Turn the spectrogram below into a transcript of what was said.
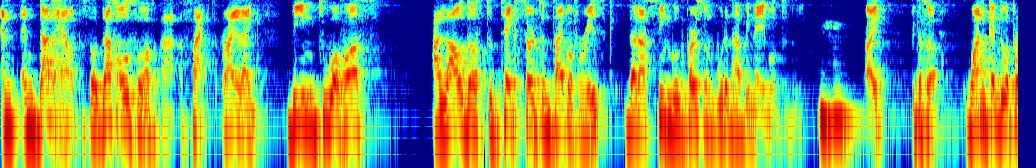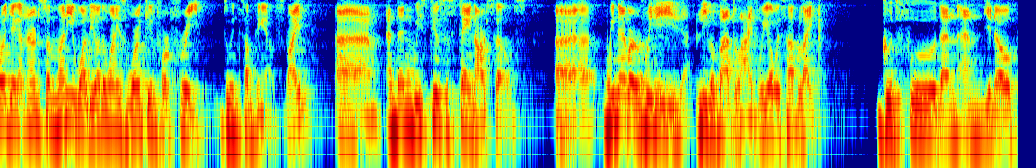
And and that helps. So that's also a, a fact, right? Like being two of us allowed us to take certain type of risk that a single person wouldn't have been able to do, mm-hmm. right? Because uh, one can do a project and earn some money while the other one is working for free doing something else, right? Um, and then we still sustain ourselves. Uh, we never really live a bad life. We always have like good food and and you know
